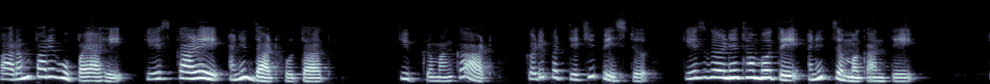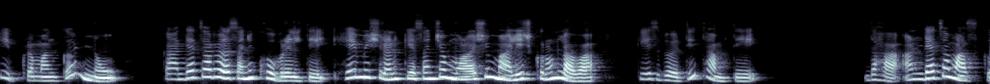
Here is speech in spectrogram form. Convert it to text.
पारंपरिक उपाय आहे. केस काळे आणि दाट होतात. टीप क्रमांक आठ. कडीपत्त्याची पेस्ट. केस गळणे थांबवते आणि चमक आणते. टीप क्रमांक नऊ. कांद्याचा रस आणि खोबरेल तेल. हे मिश्रण केसांच्या मुळाशी मालिश करून लावा. केस गळती थांबते. दहा. अंड्याचा मास्क.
